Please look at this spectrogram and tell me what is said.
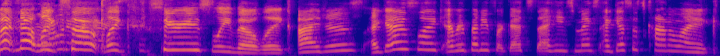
But no, like so, like seriously though, like I just, I guess, like everybody forgets that he's mixed. I guess it's kind of like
